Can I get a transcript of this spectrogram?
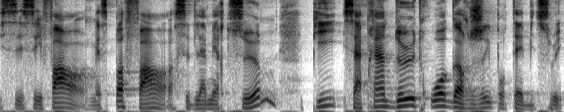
c'est fort, mais c'est pas fort, c'est de l'amertume. Puis, ça prend deux, trois gorgées pour t'habituer.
